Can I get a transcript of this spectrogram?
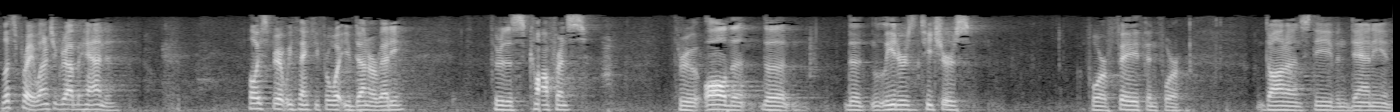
Let's pray. Why don't you grab a hand and Holy Spirit, we thank you for what you've done already through this conference, through all the, the, the leaders, teachers for faith, and for Donna and Steve and Danny. And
